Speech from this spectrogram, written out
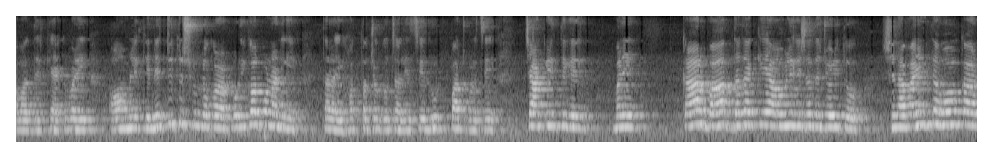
আমাদেরকে একেবারে আওয়ামী লীগকে নেতৃত্ব শূন্য করার পরিকল্পনা নিয়ে তারা এই হত্যাযজ্ঞ চালিয়েছে, লুটপাট করেছে, চাকরির থেকে মানে কার বাপ দাদা কে আওয়ামী লীগের সাথে জড়িত? সেনাবাহিনীতে হোক আর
